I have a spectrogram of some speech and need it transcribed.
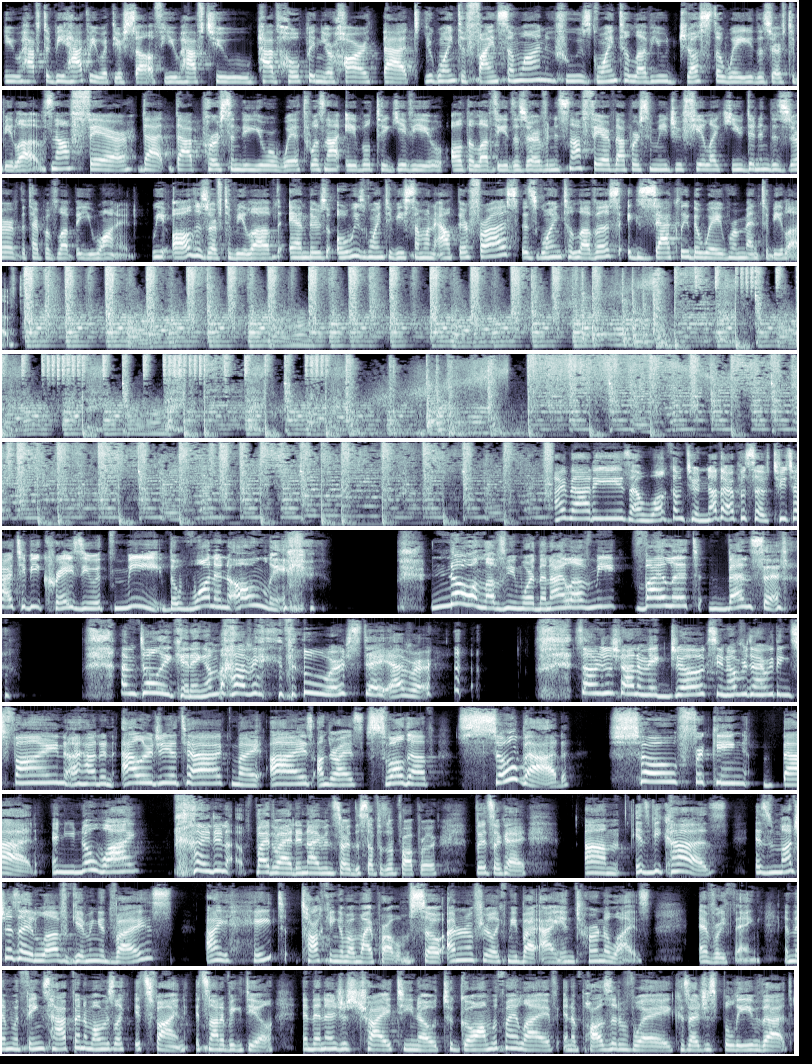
You have to be happy with yourself. You have to have hope in your heart that you're going to find someone who's going to love you just the way you deserve to be loved. It's not fair that that person that you were with was not able to give you all the love that you deserve. And it's not fair if that person made you feel like you didn't deserve the type of love that you wanted. We all deserve to be loved. And there's always going to be someone out there for us that's going to love us exactly the way we're meant to be loved. And welcome to another episode of Too Tired to Be Crazy with me, the one and only. no one loves me more than I love me, Violet Benson. I'm totally kidding. I'm having the worst day ever. so I'm just trying to make jokes, you know, pretend everything's fine. I had an allergy attack. My eyes, under eyes swelled up so bad. So freaking bad. And you know why? I didn't, by the way, I didn't even start this up as a proper, but it's okay. Um, it's because as much as I love giving advice, I hate talking about my problems. So I don't know if you're like me, but I internalize everything. And then when things happen, I'm always like, it's fine. It's not a big deal. And then I just try to, you know, to go on with my life in a positive way because I just believe that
